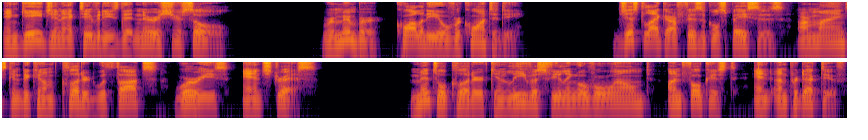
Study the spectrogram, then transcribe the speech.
Engage in activities that nourish your soul. Remember, quality over quantity. Just like our physical spaces, our minds can become cluttered with thoughts, worries, and stress. Mental clutter can leave us feeling overwhelmed, unfocused, and unproductive.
